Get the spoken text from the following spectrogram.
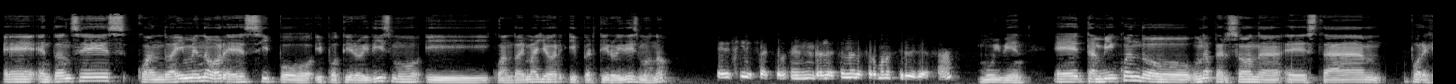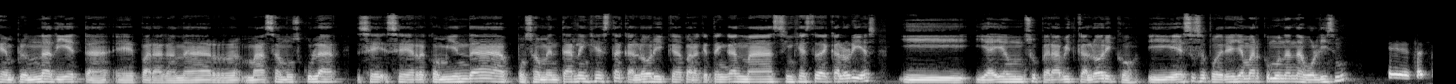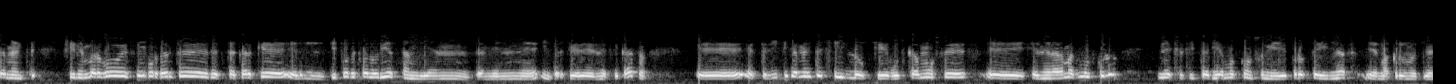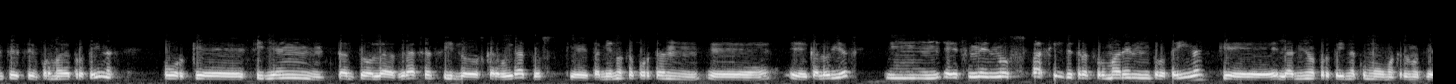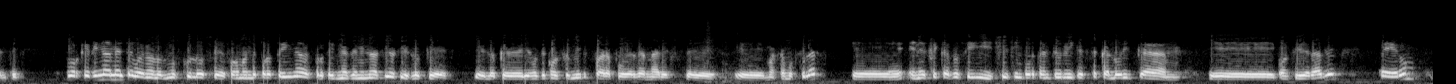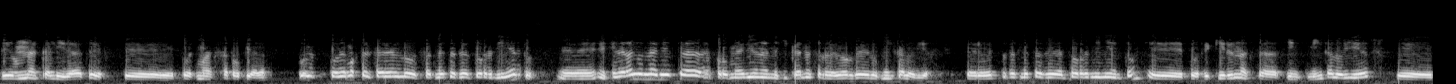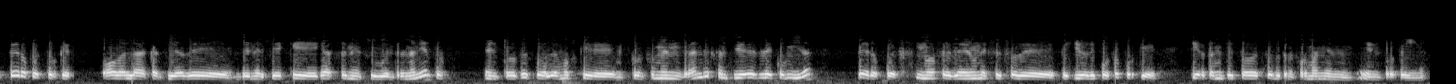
Eh, entonces, cuando hay menor es hipotiroidismo y cuando hay mayor hipertiroidismo, ¿no? Eh, sí, exacto, en relación a las hormonas tiroideas. ¿ah? Muy bien. Eh, también cuando una persona está por ejemplo, en una dieta eh, para ganar masa muscular, se, se recomienda pues aumentar la ingesta calórica para que tengan más ingesta de calorías y, y haya un superávit calórico. ¿Y eso se podría llamar como un anabolismo? Exactamente. Sin embargo, es importante destacar que el tipo de calorías también, también eh, interfiere en este caso. Eh, específicamente, si lo que buscamos es eh, generar más músculo, necesitaríamos consumir proteínas, eh, macronutrientes en forma de proteínas, porque si bien tanto las grasas y los carbohidratos, que también nos aportan eh, eh, calorías, mm, es menos fácil de transformar en proteína que la misma proteína como macronutriente. Porque finalmente, bueno, los músculos se forman de proteínas, proteínas de aminoácidos y es lo que es lo que deberíamos de consumir para poder ganar este eh, masa muscular. Eh, en este caso sí, sí es importante una ingesta calórica eh, considerable, pero de una calidad este, pues más apropiada. Pues podemos pensar en los atletas de alto rendimiento. Eh, en general una dieta promedio en el mexicano es alrededor de 2.000 calorías, pero estos atletas de alto rendimiento eh, pues requieren hasta 5.000 calorías, eh, pero pues porque toda la cantidad de, de energía que gastan en su entrenamiento. Entonces podemos que consumen grandes cantidades de comida pero pues no se ve un exceso de tejido adiposo porque ciertamente todo esto lo transforman en, en proteína.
